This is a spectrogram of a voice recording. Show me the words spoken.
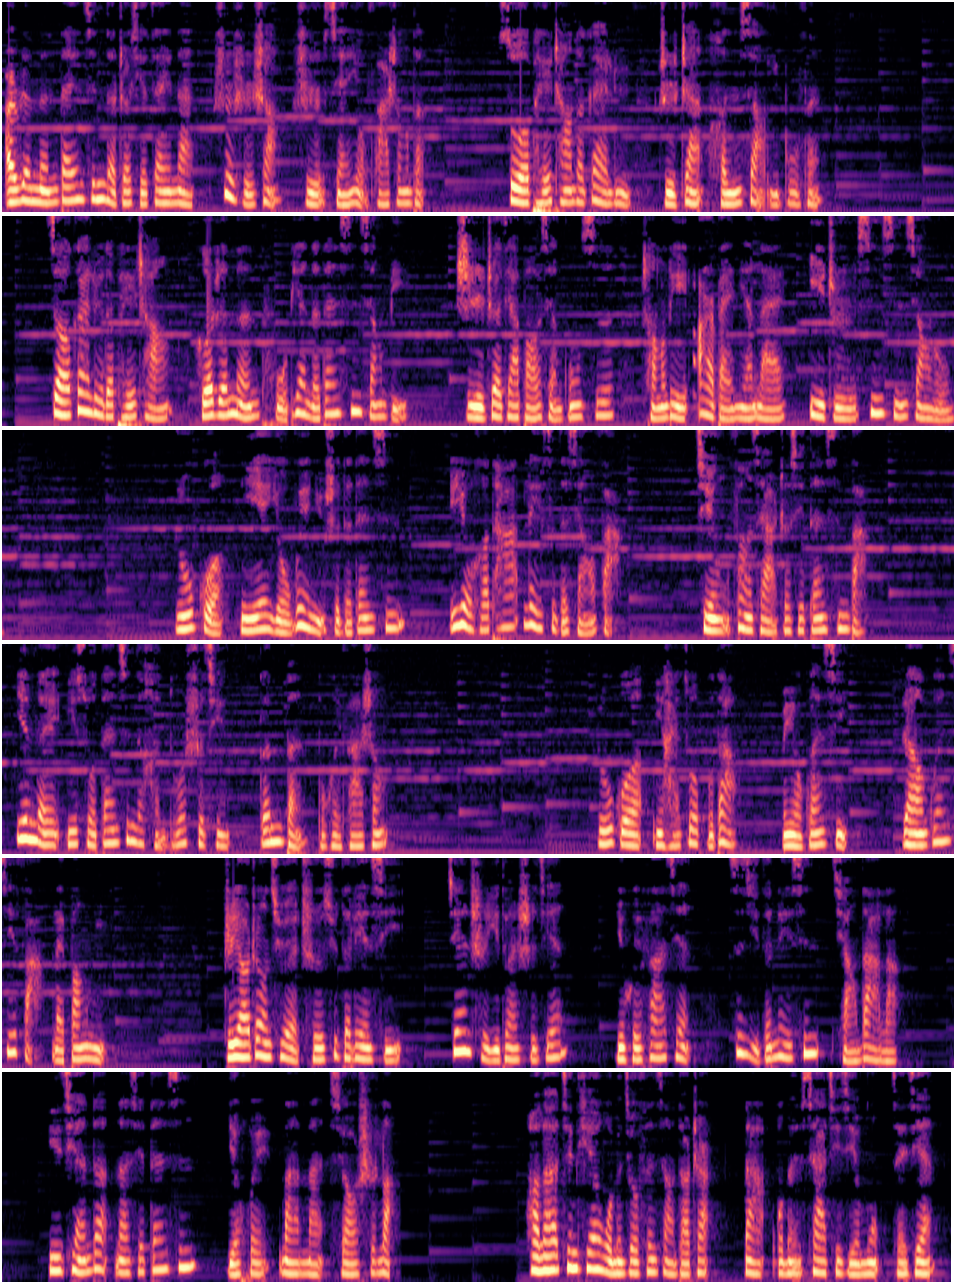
而人们担心的这些灾难，事实上是鲜有发生的，所赔偿的概率只占很小一部分。小概率的赔偿和人们普遍的担心相比，使这家保险公司成立二百年来一直欣欣向荣。如果你也有魏女士的担心，也有和她类似的想法，请放下这些担心吧，因为你所担心的很多事情根本不会发生。如果你还做不到，没有关系，让关系法来帮你。只要正确、持续的练习，坚持一段时间，你会发现自己的内心强大了，以前的那些担心。也会慢慢消失了。好了，今天我们就分享到这儿，那我们下期节目再见。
